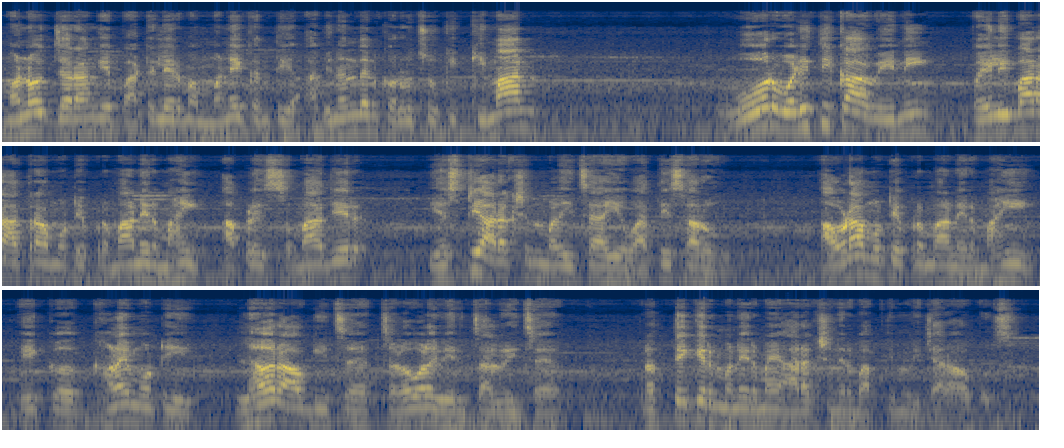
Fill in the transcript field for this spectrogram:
મનોજ જરાંગે પાટીલેરમાં મને કંતી અભિનંદન કરું છું કે કિમાન વોર વડિતિકા વેની પહેલી બાર આત્રા મોટે પ્રમાણેર માહી આપણે સમાજેર એસટી આરક્ષણ મળી છે એ વાતે સારું આવડા મોટે પ્રમાણેર માહી એક ઘણે મોટી લહર આવગી છે ચળવળ વેર ચાલરી છે પ્રત્યેકેર મનેરમય આરક્ષણેર બાબતીમાં વિચાર આવવો છું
